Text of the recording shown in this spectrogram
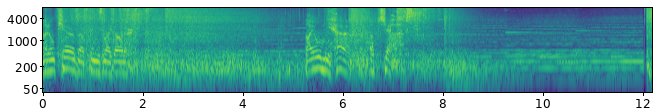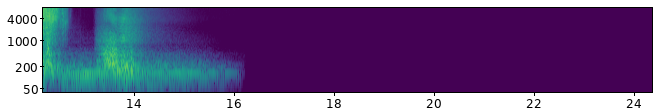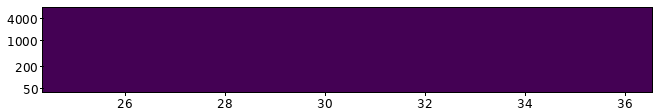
I don't care about things like honor. I only have objectives.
